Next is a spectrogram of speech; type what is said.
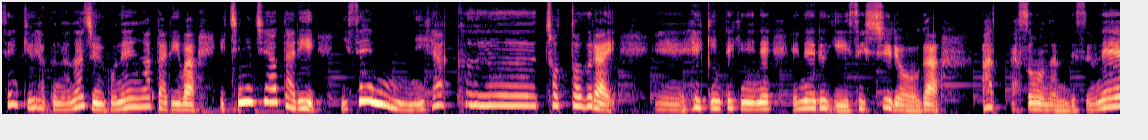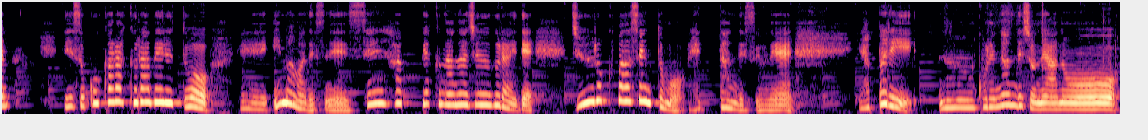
1975年あたりは1日あたり2200ちょっとぐらい、えー、平均的にねエネルギー摂取量があったそうなんですよね。でそこから比べると、えー、今はですね1870ぐらいで16%も減ったんですよね。やっぱりうんこれなんでしょうねあの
